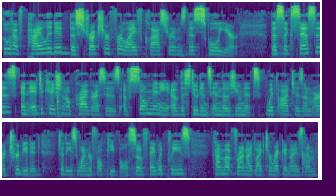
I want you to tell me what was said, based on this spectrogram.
who have piloted the Structure for Life classrooms this school year. The successes and educational progresses of so many of the students in those units with autism are attributed to these wonderful people. So, if they would please come up front, I'd like to recognize them.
